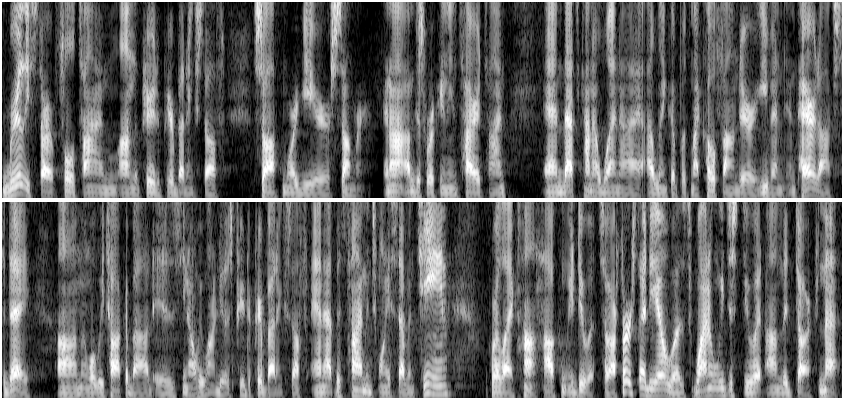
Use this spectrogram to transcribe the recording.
really start full time on the peer to peer betting stuff sophomore year, summer. And I, am just working the entire time. And that's kind of when I, I, link up with my co founder, even in Paradox today. Um, and what we talk about is, you know, we want to do this peer to peer betting stuff. And at this time in 2017, we're like, huh, how can we do it? So our first idea was, why don't we just do it on the dark net?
